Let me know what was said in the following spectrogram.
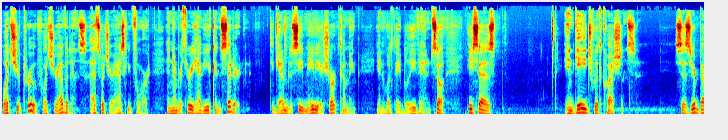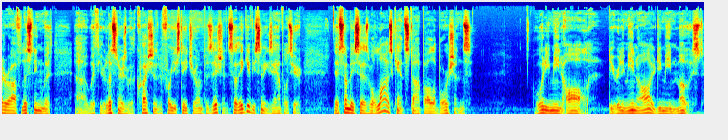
what's your proof? What's your evidence? That's what you're asking for. And number three, have you considered to get them to see maybe a shortcoming in what they believe in? So, he says, engage with questions. He says, you're better off listening with uh, with your listeners with questions before you state your own position. So they give you some examples here. If somebody says, well, laws can't stop all abortions, what do you mean all? Do you really mean all or do you mean most?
